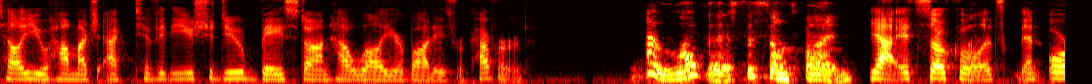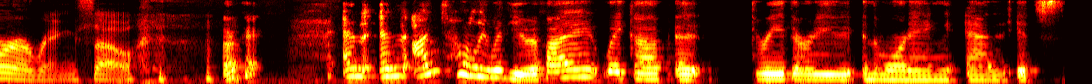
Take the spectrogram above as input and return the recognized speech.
tell you how much activity you should do based on how well your body's recovered. I love this. This sounds fun. Yeah, it's so cool. It's an Oura ring, so. okay. And and I'm totally with you. If I wake up at 3:30 in the morning and it's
